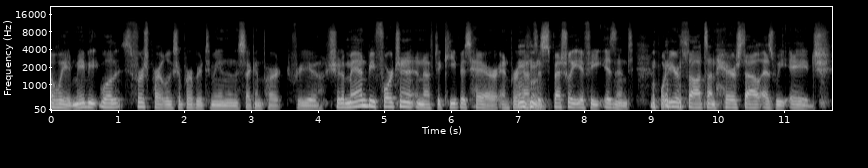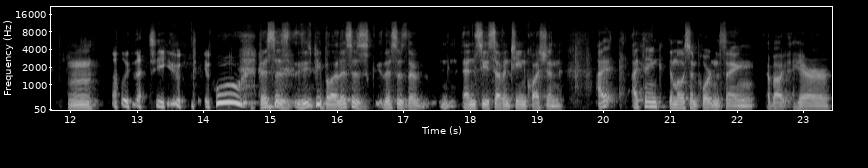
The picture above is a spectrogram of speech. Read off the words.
oh wait, maybe. Well, this first part looks appropriate to me, and then the second part for you. Should a man be fortunate enough to keep his hair, and perhaps Mhm. especially if he isn't? What are your thoughts on hairstyle as we age? Mm. I'll leave that to you. This is these people are this is this is the NC seventeen question. I I think the most important thing about hair,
